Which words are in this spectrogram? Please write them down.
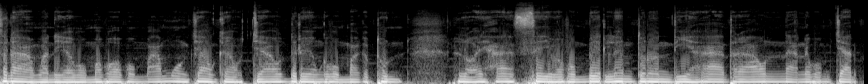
สดาวันนี้ครับผมมาพอผมมาม่วงเจ้าเก่าเจ้าเดิมครับผมมากับทุนร้อยห้าสิบครับผมเบ็ดเริ่มต้นที่ห้าเท้านั่นครับผมจัดไป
